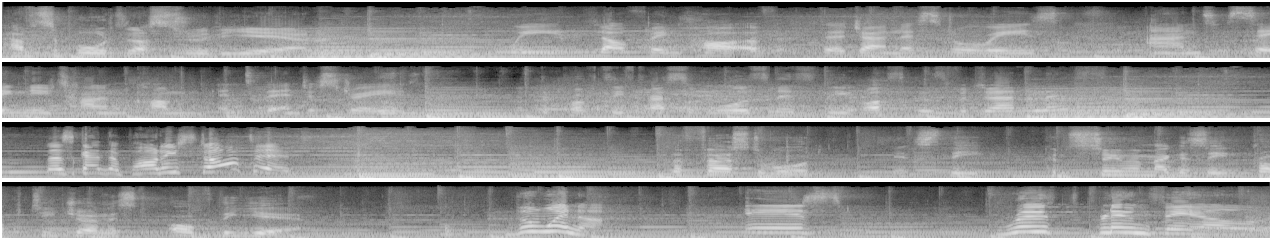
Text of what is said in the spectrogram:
have supported us through the year. We love being part of the journalist stories and seeing new talent come into the industry. The Property Press Awards and it's the Oscars for journalists. Let's get the party started. The first award, it's the Consumer Magazine Property Journalist of the Year. The winner is Ruth Bloomfield.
